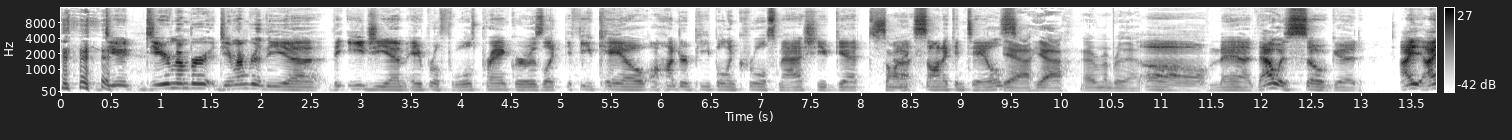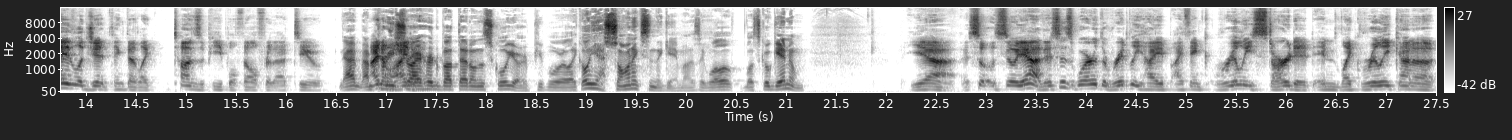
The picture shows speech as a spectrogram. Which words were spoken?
it. dude, do you remember? Do you remember the uh, the EGM April Fool's prank where it was like if you KO hundred people in Cruel Smash, you get Sonic? uh, Sonic and Tails. Yeah, yeah, I remember that. Oh man, that was so good. I I legit think that like tons of people fell for that too. I'm, I'm I know pretty I sure I, did. heard about that on the schoolyard. People were like, "Oh yeah, Sonic's in the game." I was like, "Well, let's go get him." Yeah. So so yeah, this is where the Ridley hype I think really started and like really kind of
